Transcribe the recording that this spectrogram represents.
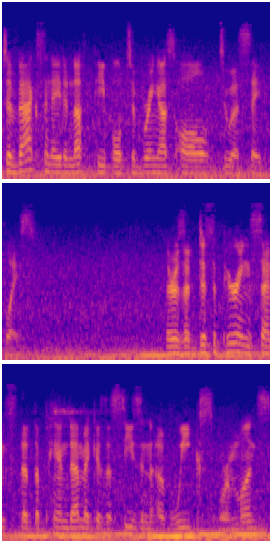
to vaccinate enough people to bring us all to a safe place. There is a disappearing sense that the pandemic is a season of weeks or months,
